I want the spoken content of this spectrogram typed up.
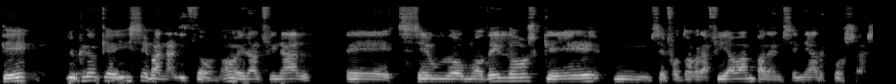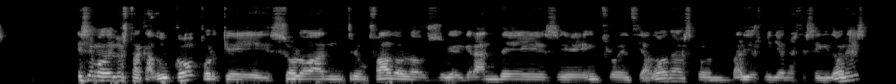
que yo creo que ahí se banalizó, ¿no? Era al final eh, pseudomodelos que mm, se fotografiaban para enseñar cosas. Ese modelo está caduco porque solo han triunfado los grandes eh, influenciadoras con varios millones de seguidores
